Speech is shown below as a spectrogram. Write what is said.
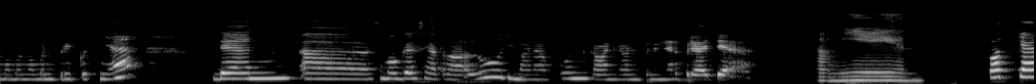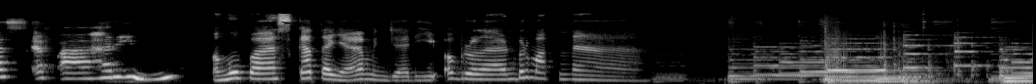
momen-momen uh, berikutnya. Dan uh, semoga sehat selalu di mana pun kawan-kawan pendengar berada. Amin. Podcast FA hari ini mengupas katanya menjadi obrolan bermakna. thank you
